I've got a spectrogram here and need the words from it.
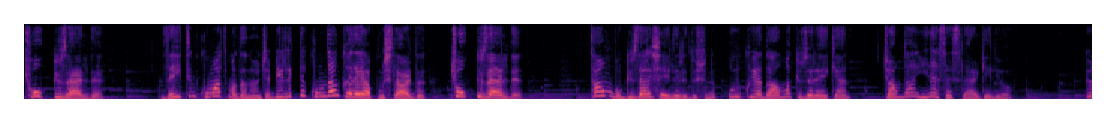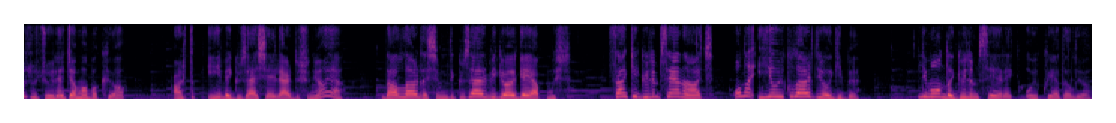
Çok güzeldi. Zeytin kum atmadan önce birlikte kumdan kare yapmışlardı. Çok güzeldi. Tam bu güzel şeyleri düşünüp uykuya dalmak üzereyken camdan yine sesler geliyor. Göz ucuyla cama bakıyor. Artık iyi ve güzel şeyler düşünüyor ya. Dallar da şimdi güzel bir gölge yapmış. Sanki gülümseyen ağaç ona iyi uykular diyor gibi. Limon da gülümseyerek uykuya dalıyor.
